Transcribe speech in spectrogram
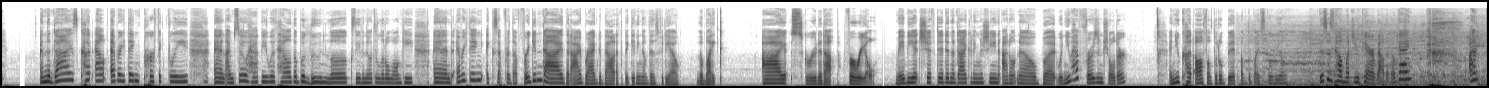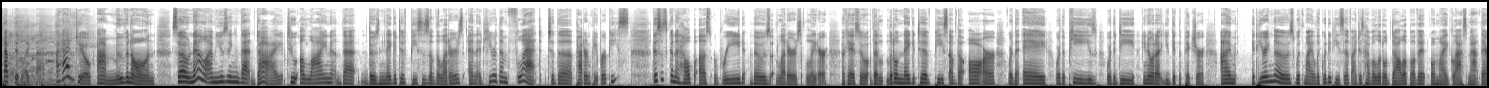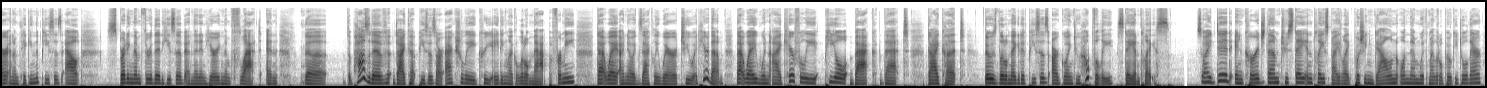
And the dies cut out everything perfectly. And I'm so happy with how the balloon looks, even though it's a little wonky. And everything except for the friggin' die that I bragged about at the beginning of this video the bike. I screwed it up for real. Maybe it shifted in the die cutting machine, I don't know. But when you have frozen shoulder and you cut off a little bit of the bicycle wheel, this is how much you care about it, okay? I kept it like that. I had to. I'm moving on. So now I'm using that die to align that those negative pieces of the letters and adhere them flat to the pattern paper piece. This is going to help us read those letters later. Okay, so the little negative piece of the R or the A or the P's or the D, you know what, I, you get the picture. I'm adhering those with my liquid adhesive. I just have a little dollop of it on my glass mat there, and I'm taking the pieces out, spreading them through the adhesive, and then adhering them flat. And the the positive die cut pieces are actually creating like a little map for me. That way I know exactly where to adhere them. That way when I carefully peel back that die cut, those little negative pieces are going to hopefully stay in place. So I did encourage them to stay in place by like pushing down on them with my little pokey tool there.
